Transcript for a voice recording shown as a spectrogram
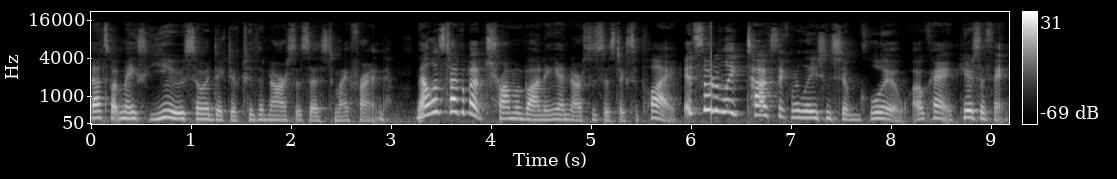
that's what makes you so addictive to the narcissist, my friend. Now let's talk about trauma bonding and narcissistic supply. It's sort of like toxic relationship glue. Okay, here's the thing.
